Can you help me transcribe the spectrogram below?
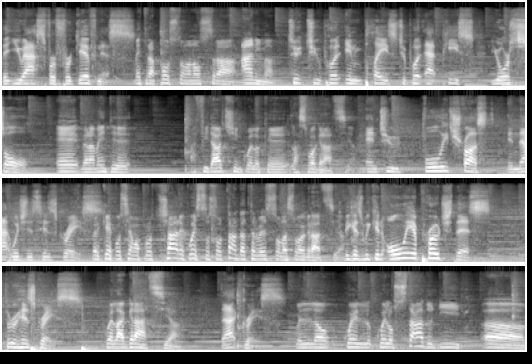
that you ask for forgiveness, mettere a posto la nostra anima. to to put in place, to put at peace your soul, e veramente affidarci in quello che è la sua grazia. and to fully trust in that which is His grace. Perché possiamo approcciare questo soltanto attraverso la sua grazia. Because we can only approach this through His grace. Quella grazia, That grace. quello, quello- quello stato di, uh,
